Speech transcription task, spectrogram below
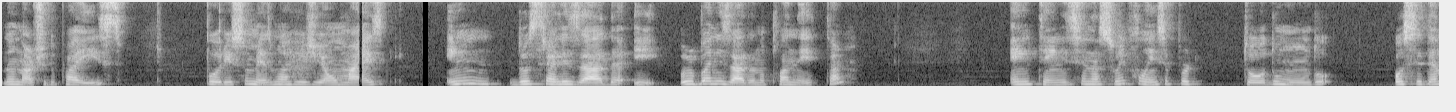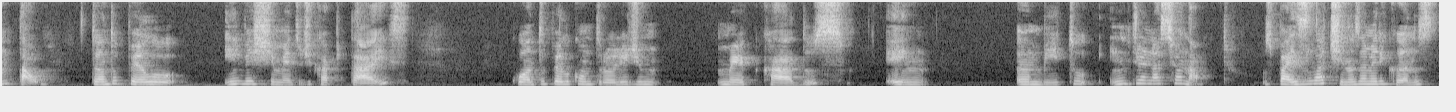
no norte do país, por isso mesmo a região mais industrializada e urbanizada no planeta entende-se na sua influência por todo o mundo ocidental, tanto pelo investimento de capitais quanto pelo controle de mercados em âmbito internacional. Os países latinos-americanos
